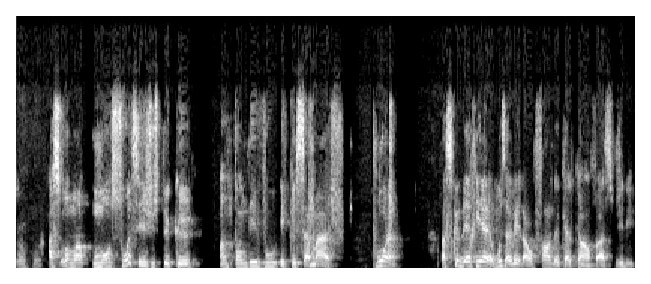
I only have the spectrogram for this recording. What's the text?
Mhm. À ce moment, mon souhait, c'est juste que entendez-vous et que ça marche. Point. Parce que derrière, vous avez l'enfant de quelqu'un en face. Je, dis,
